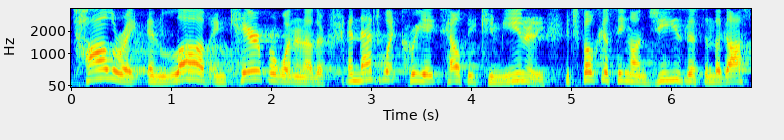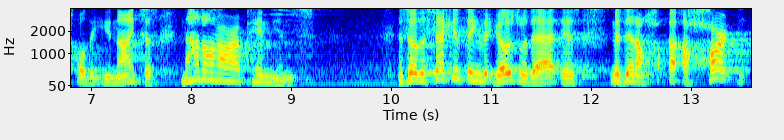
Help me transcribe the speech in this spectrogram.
Tolerate and love and care for one another. And that's what creates healthy community. It's focusing on Jesus and the gospel that unites us, not on our opinions. And so the second thing that goes with that is, is in a, a heart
